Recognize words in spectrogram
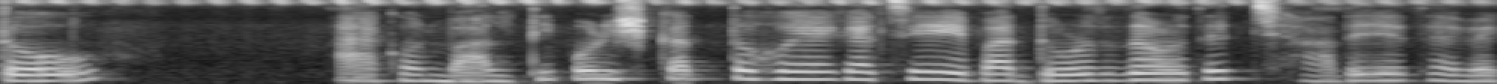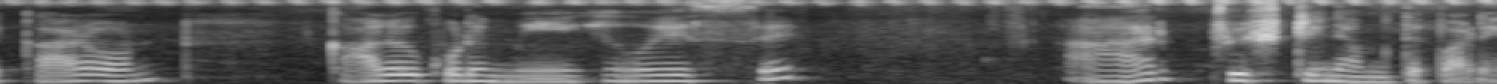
তো এখন বালতি পরিষ্কার তো হয়ে গেছে, এবার দৌড়তে দৌড়তে ছাদে যেতে হবে কারণ কালো করে মেঘ হয়ে এসছে আর বৃষ্টি নামতে পারে।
